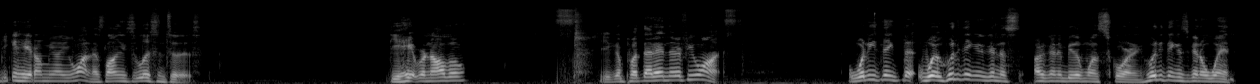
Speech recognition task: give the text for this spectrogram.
You can hate on me all you want as long as you listen to this. Do you hate Ronaldo? You can put that in there if you want. What do you think that? Who do you think are gonna are gonna be the ones scoring? Who do you think is gonna win?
